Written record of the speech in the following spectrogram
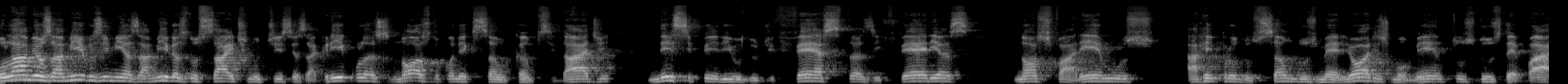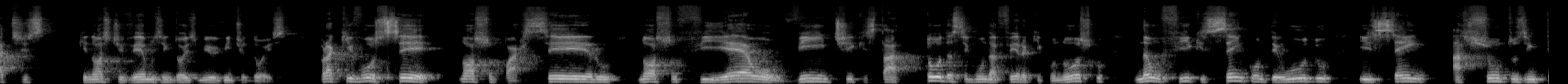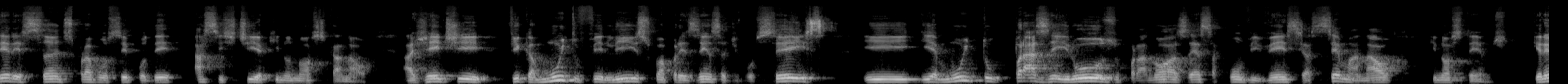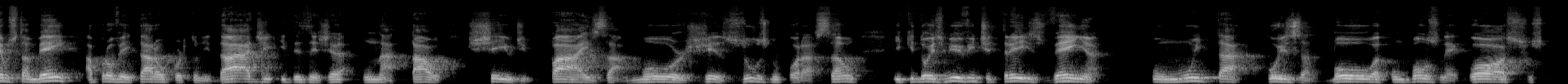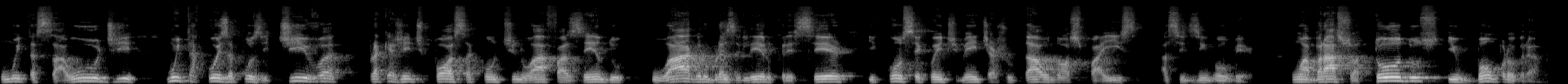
Olá, meus amigos e minhas amigas do site Notícias Agrícolas, nós do Conexão Campo Cidade, nesse período de festas e férias, nós faremos a reprodução dos melhores momentos dos debates que nós tivemos em 2022, para que você, nosso parceiro, nosso fiel ouvinte, que está toda segunda-feira aqui conosco, não fique sem conteúdo e sem assuntos interessantes para você poder assistir aqui no nosso canal. A gente fica muito feliz com a presença de vocês e, e é muito prazeroso para nós essa convivência semanal que nós temos. Queremos também aproveitar a oportunidade e desejar um Natal cheio de paz, amor, Jesus no coração e que 2023 venha com muita coisa boa, com bons negócios, com muita saúde, muita coisa positiva, para que a gente possa continuar fazendo o agro brasileiro crescer e, consequentemente, ajudar o nosso país a se desenvolver. Um abraço a todos e um bom programa.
